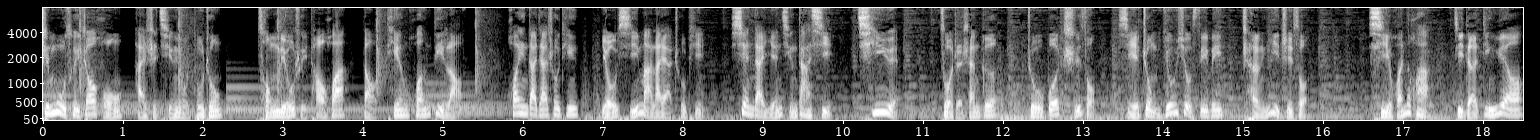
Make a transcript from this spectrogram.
是暮翠朝红，还是情有独钟？从流水桃花到天荒地老，欢迎大家收听由喜马拉雅出品现代言情大戏《七月》，作者山歌，主播迟总，协众优秀 CV 诚意制作。喜欢的话，记得订阅哦。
